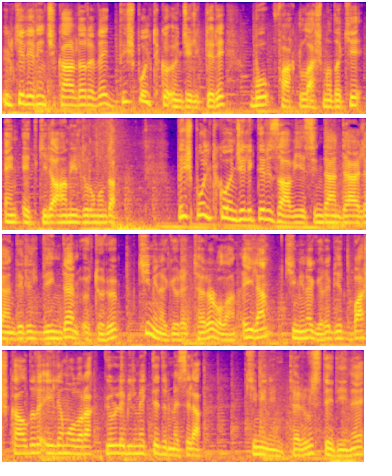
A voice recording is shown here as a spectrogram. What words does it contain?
Ülkelerin çıkarları ve dış politika öncelikleri bu farklılaşmadaki en etkili amil durumunda. Dış politika öncelikleri zaviyesinden değerlendirildiğinden ötürü kimine göre terör olan eylem kimine göre bir başkaldırı eylemi olarak görülebilmektedir mesela. Kiminin terörist dediğine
